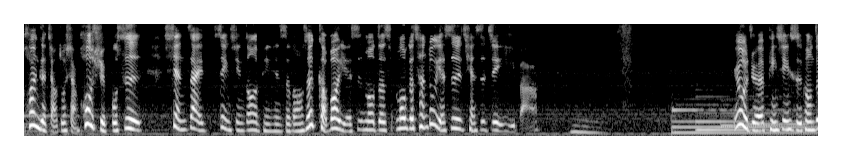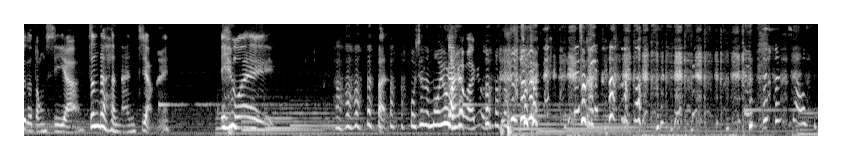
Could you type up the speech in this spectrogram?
换个角度想，或许不是。现在进行中的平行时空，所以搞不好也是某个某个程度也是前世记忆吧。嗯，因为我觉得平行时空这个东西呀、啊，真的很难讲哎、欸，因为，我现在猫又来了？走开，走 开，笑死！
